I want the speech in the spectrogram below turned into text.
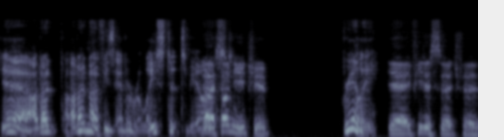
yeah, I don't I don't know if he's ever released it to be No, honest. it's on YouTube. Really? Yeah, if you just search for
